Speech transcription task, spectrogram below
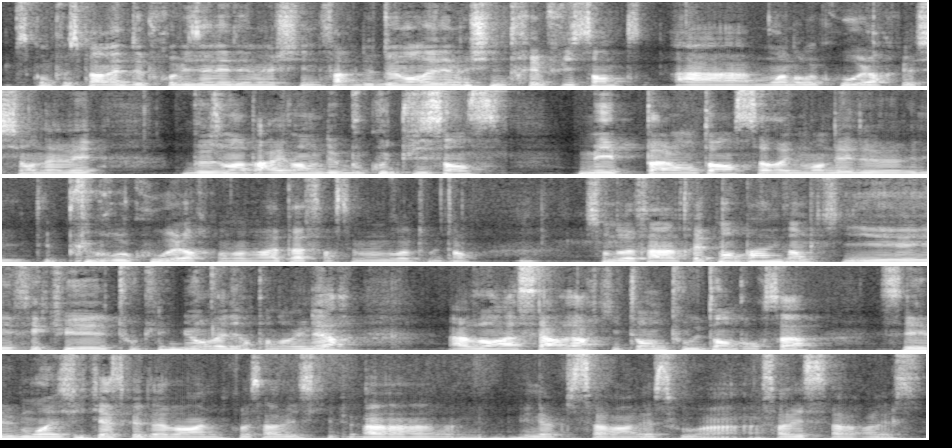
Parce qu'on peut se permettre de provisionner des machines, enfin de demander des machines très puissantes à moindre coût, alors que si on avait besoin par exemple de beaucoup de puissance mais pas longtemps, ça aurait demandé de- des plus gros coûts alors qu'on n'en aurait pas forcément besoin tout le temps. Si on doit faire un traitement par exemple qui est effectué toutes les nuits, on va dire pendant une heure, avoir un serveur qui tourne tout le temps pour ça, c'est moins efficace que d'avoir un microservice, qui, un- une appli serverless ou un, un service serverless.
